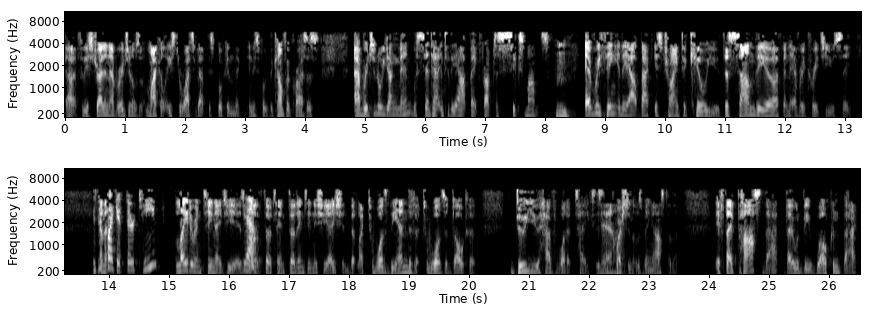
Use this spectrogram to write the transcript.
uh, for the Australian Aboriginals, Michael Easter writes about this book in, the, in his book, The Comfort Crisis. Aboriginal young men were sent out into the outback for up to six months. Everything in the outback is trying to kill you. The sun, the earth, and every creature you see. Is this And like at 13? Later in teenage years, Yeah. not at 13, 13's initiation, but like towards the end of it, towards adulthood, do you have what it takes is Yeah. the question that was being asked of them. If they passed that, they would be welcomed back,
